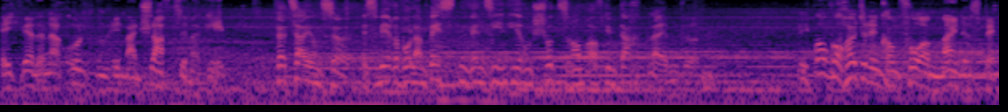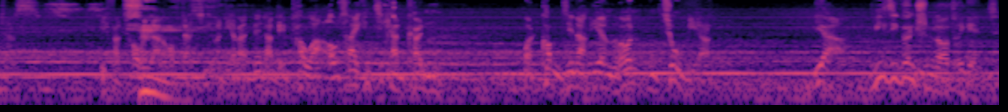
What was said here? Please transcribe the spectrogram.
Ich werde nach unten in mein Schlafzimmer gehen. Verzeihung, Sir. Es wäre wohl am besten, wenn Sie in Ihrem Schutzraum auf dem Dach bleiben würden. Ich brauche heute den Komfort meines Bettes. Ich vertraue darauf, dass Sie und Ihre Männer den Tower ausreichend sichern können. Und kommen Sie nach Ihren Runden zu mir. Ja, wie Sie wünschen, Lord Regent.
